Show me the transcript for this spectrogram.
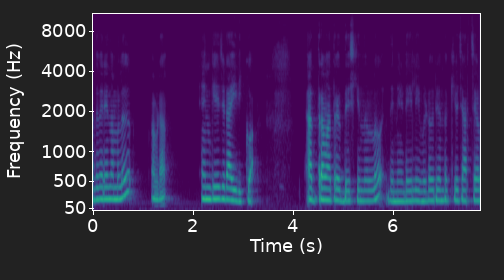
അതുവരെ നമ്മൾ അവിടെ എൻഗേജ്ഡ് ആയിരിക്കുക. അത്ര മാത്രമേ ഉദ്ദേശിക്കുന്നുള്ളൂ. ഇതിനിടയിൽ ഇവിടെ ഒരു എന്തൊക്കെയോ ചർച്ചകൾ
